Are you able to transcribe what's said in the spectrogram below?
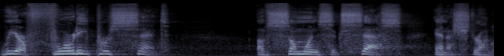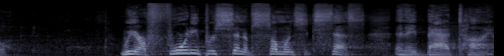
We are 40% of someone's success in a struggle. We are 40% of someone's success in a bad time.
